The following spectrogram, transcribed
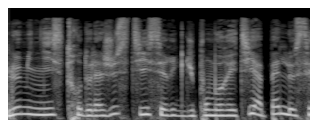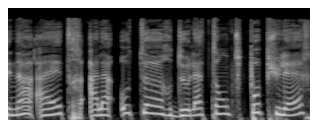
Le ministre de la Justice, Éric Dupont-Moretti, appelle le Sénat à être à la hauteur de l'attente populaire.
